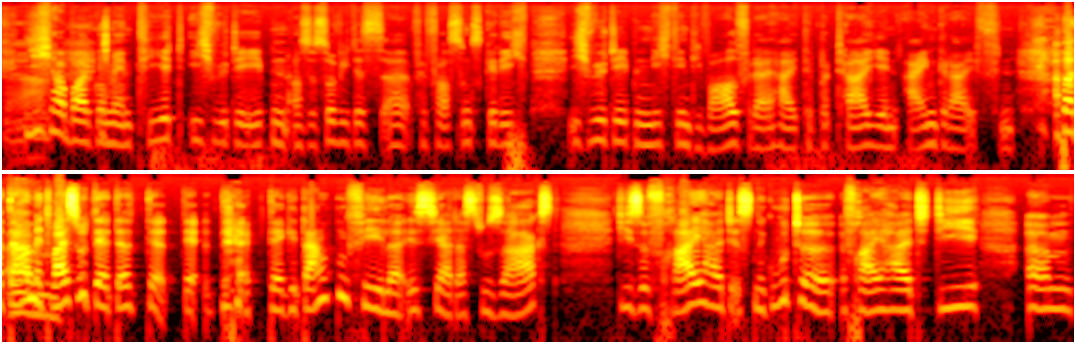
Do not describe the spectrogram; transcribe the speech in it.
Ja. Ich habe argumentiert, ich würde eben, also so wie das äh, Verfassungsgericht, ich würde eben nicht in die Wahlfreiheit der Parteien eingreifen. Aber damit, Ähm, weißt du, der, der, der, der, der, der Gedankenfehler ist ja, dass du sagst, diese Freiheit ist eine gute Freiheit, die ähm,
